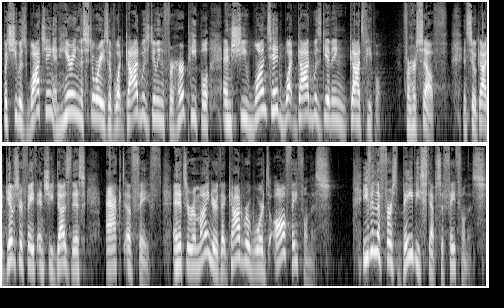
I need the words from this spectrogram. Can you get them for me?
But she was watching and hearing the stories of what God was doing for her people, and she wanted what God was giving God's people for herself. And so God gives her faith, and she does this act of faith. And it's a reminder that God rewards all faithfulness. Even the first baby steps of faithfulness.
